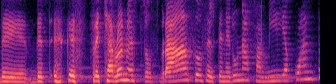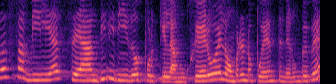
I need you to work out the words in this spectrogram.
de, estrecharlo en nuestros brazos, el tener una familia. ¿Cuántas familias se han dividido porque la mujer o el hombre no pueden tener un bebé?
